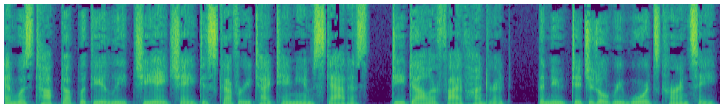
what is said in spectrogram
and was topped up with the elite GHA Discovery Titanium status, D$500, the new digital rewards currency,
